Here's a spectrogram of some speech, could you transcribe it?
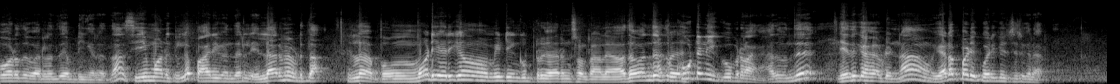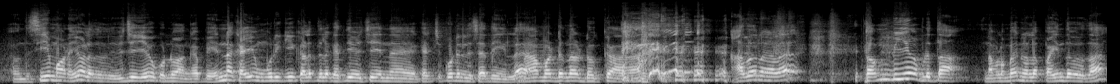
போகிறது வர்றது அப்படிங்கிறது தான் சீமானுக்குள்ள பாரிவேந்தர்கள் எல்லாருமே அப்படி தான் இல்ல இப்போ மோடி வரைக்கும் மீட்டிங் கூப்பிட்டுருக்காருன்னு சொல்றாங்களே அதை வந்து இப்போ அது கூட்டணிக்கு கூப்பிடுறாங்க. அது வந்து எதுக்காக அப்படின்னா எடப்பாடி கோரிக்கை வச்சிருக்கிறார். வந்து சீமானையோ அல்லது விஜயோ கொண்டு வாங்க. இப்போ என்ன கையை முறுக்கி கழுத்தில் கத்தி வச்சு என்ன கட்சி கூட்டணியில் சேர்த்தீங்கல்ல? நான் மட்டும்தான் டொக்கா. அதனால் தம்பியும் அப்படித்தான். நம்மள மாதிரி நல்லா பயந்தவர் தான்.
